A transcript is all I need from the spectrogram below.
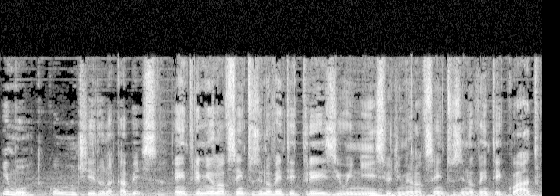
e morto com um tiro na cabeça. Entre 1993 e o início de 1994,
